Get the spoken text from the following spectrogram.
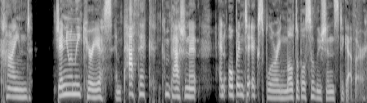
kind, genuinely curious, empathic, compassionate, and open to exploring multiple solutions together.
